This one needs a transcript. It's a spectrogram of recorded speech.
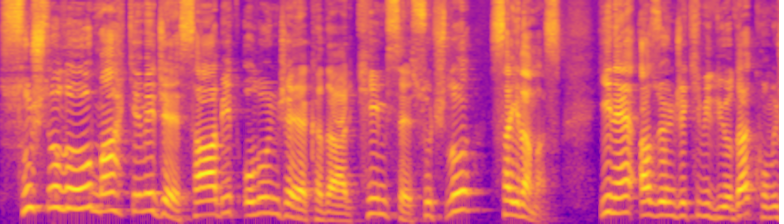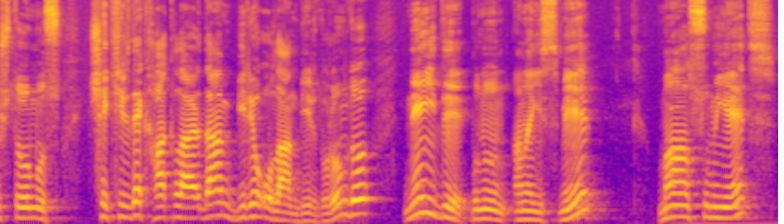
Suçluluğu mahkemece sabit oluncaya kadar kimse suçlu sayılamaz. Yine az önceki videoda konuştuğumuz çekirdek haklardan biri olan bir durumdu. Neydi bunun ana ismi? Masumiyet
